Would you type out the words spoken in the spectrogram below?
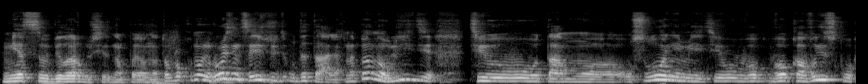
месцы ў беларусі напэўна то бок ну розніца есть у деталях. Напевно, у Ліді, ці у, там, у Слонімі, ці у Волковыску,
